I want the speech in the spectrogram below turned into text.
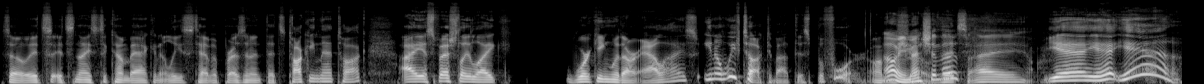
So it's it's nice to come back and at least have a president that's talking that talk. I especially like working with our allies. You know, we've talked about this before. On the Oh, you show, mentioned that- those? I Yeah, yeah, yeah.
